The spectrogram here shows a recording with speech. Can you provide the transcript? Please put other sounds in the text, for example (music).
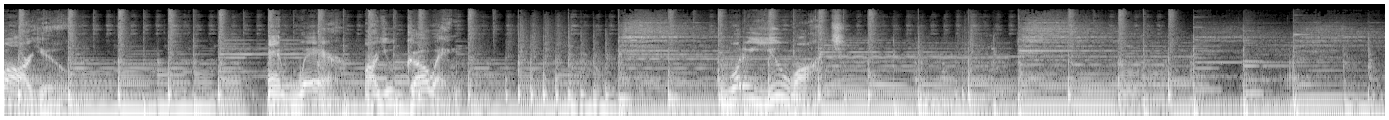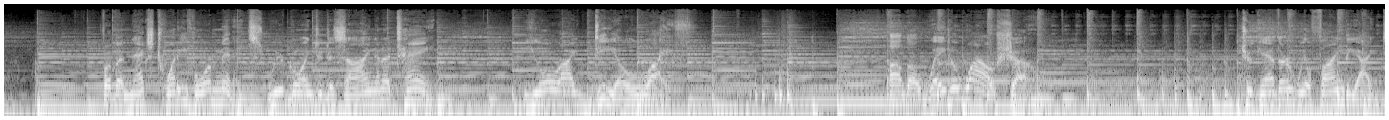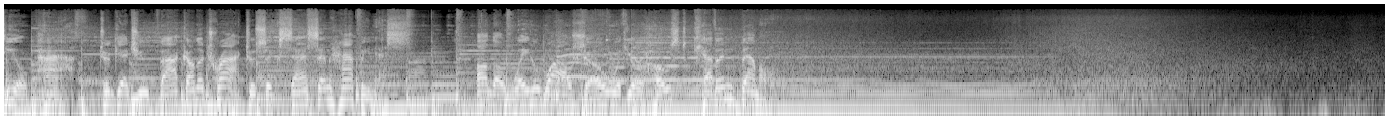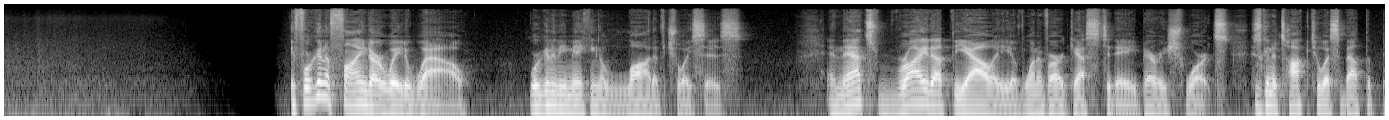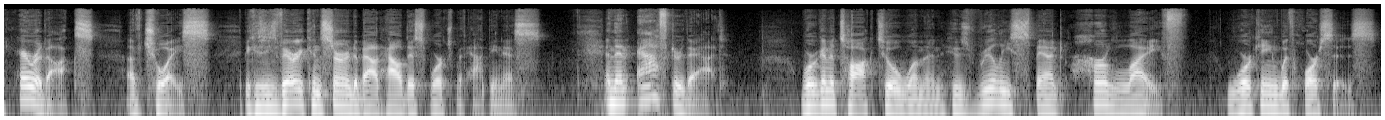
Who are you? And where are you going? What do you want? For the next 24 minutes, we're going to design and attain your ideal life. On the Way to Wow show. Together, we'll find the ideal path to get you back on the track to success and happiness. On the Way to Wow show with your host, Kevin Bemmel. If we're going to find our way to wow, we're going to be making a lot of choices. And that's right up the alley of one of our guests today, Barry Schwartz, who's going to talk to us about the paradox of choice because he's very concerned about how this works with happiness. And then after that, we're going to talk to a woman who's really spent her life working with horses,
